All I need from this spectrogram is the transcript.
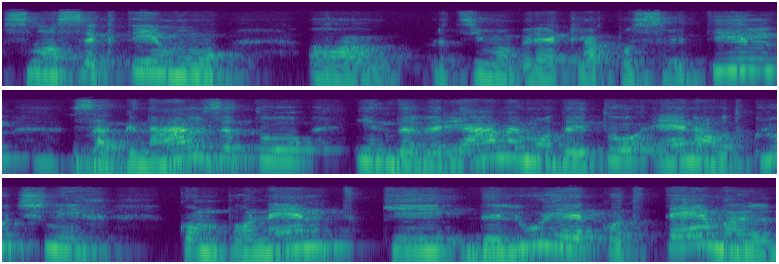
smo se k temu. Um, recimo, bi rekla, posvetili, mhm. zagnali za to, in da verjamemo, da je to ena od ključnih komponent, ki deluje kot temelj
